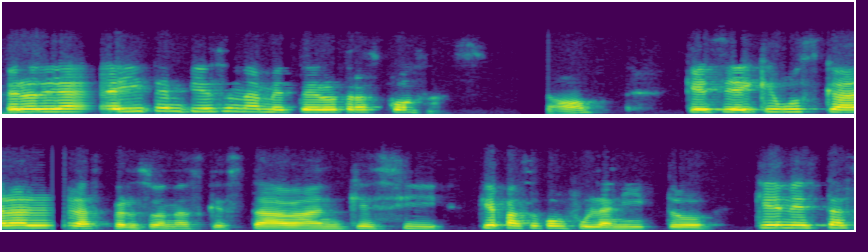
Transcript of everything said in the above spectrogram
Pero de ahí te empiezan a meter otras cosas, ¿no? Que si hay que buscar a las personas que estaban, que si, qué pasó con fulanito, que en esta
